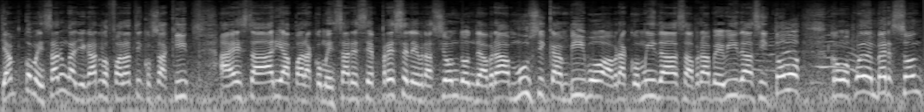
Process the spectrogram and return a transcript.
ya comenzaron a llegar los fanáticos aquí a esta área para comenzar ese precelebración donde habrá música en vivo, habrá comidas, habrá bebidas y todo, como pueden ver, son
